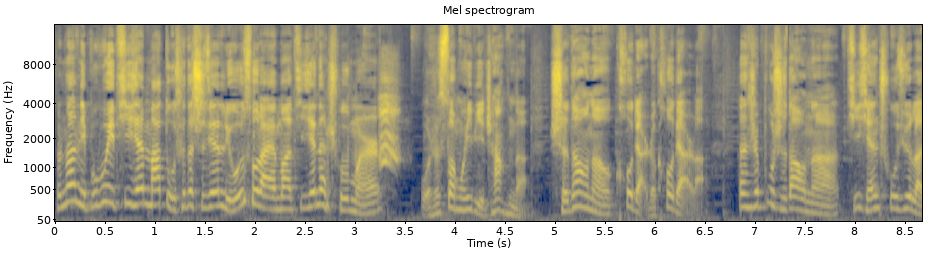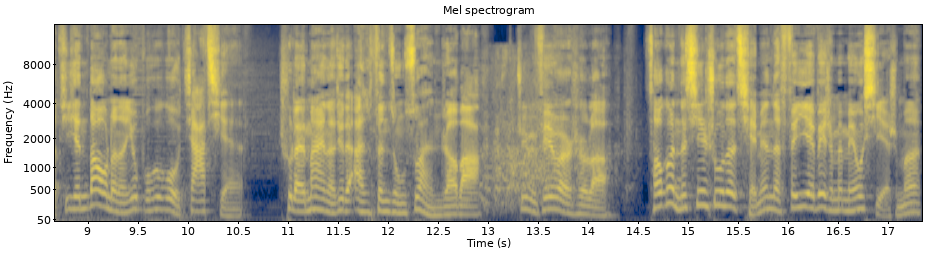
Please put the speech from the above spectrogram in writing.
说那你不会提前把堵车的时间留出来吗？提前点出门。我是算过一笔账的，迟到呢扣点就扣点了，但是不迟到呢，提前出去了，提前到了呢又不会给我加钱，出来卖呢就得按分钟算，你知道吧？Dream Fever 是了。曹哥，你的新书的前面的扉页为什么没有写什么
